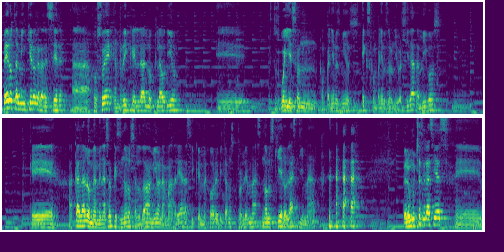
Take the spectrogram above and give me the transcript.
Pero también quiero agradecer a Josué, Enrique, Lalo, Claudio. eh, estos güeyes son compañeros míos, ex compañeros de la universidad, amigos. Que acá Lalo me amenazó que si no los saludaba me iban a madrear, así que mejor evitamos problemas. No los quiero lastimar. Pero muchas gracias. eh,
